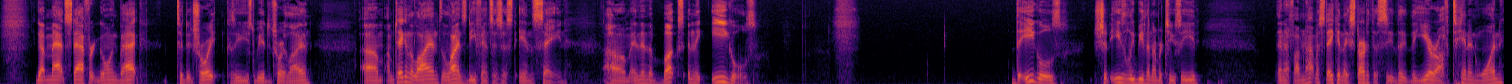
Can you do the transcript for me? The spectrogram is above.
You got Matt Stafford going back to Detroit because he used to be a Detroit Lion. Um, I'm taking the Lions. The Lions defense is just insane. Um, and then the Bucks and the Eagles. The Eagles should easily be the number two seed and if I'm not mistaken, they started the, the the year off ten and one,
